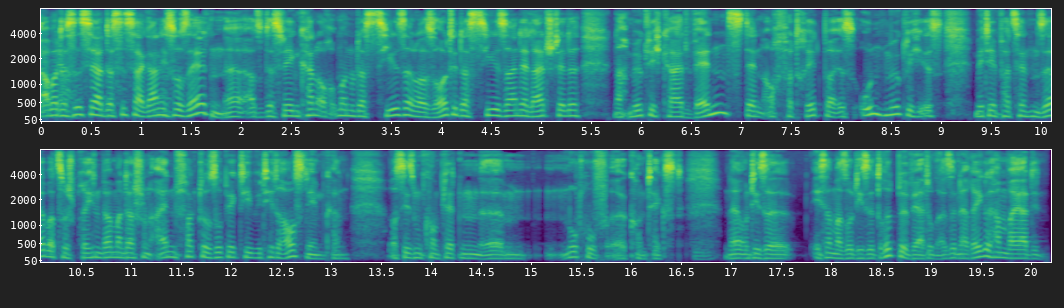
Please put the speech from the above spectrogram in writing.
aber das ist ja, das ist ja gar nicht so selten. Ne? Also deswegen kann auch immer nur das Ziel sein oder sollte das Ziel sein der Leitstelle, nach Möglichkeit, wenn es denn auch vertretbar ist und möglich ist, mit dem Patienten selber zu sprechen, weil man da schon einen Faktor Subjektivität rausnehmen kann aus diesem kompletten ähm, Notruf-Kontext. Ne? Und diese, ich sag mal so, diese Drittbewertung. Also in der Regel haben wir ja den,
